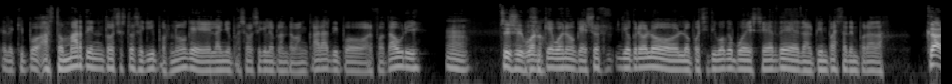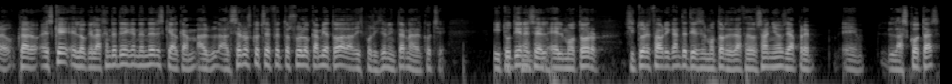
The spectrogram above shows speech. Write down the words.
el equipo Aston Martin, todos estos equipos, ¿no? Que el año pasado sí que le plantaban cara, tipo Alfa Tauri. Mm. Sí, sí, bueno. Así que bueno, que eso es yo creo lo, lo positivo que puede ser de, de Alpine para esta temporada. Claro, claro. Es que eh, lo que la gente tiene que entender es que al, al- al ser los coches efecto suelo cambia toda la disposición interna del coche. Y tú tienes el, el motor, si tú eres fabricante, tienes el motor desde hace dos años, ya pre- eh, las cotas,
